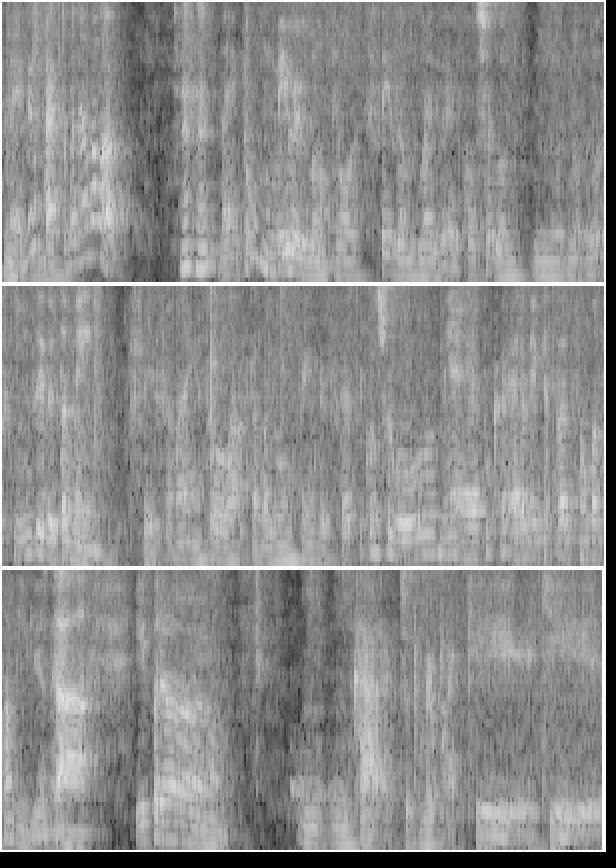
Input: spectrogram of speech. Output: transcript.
Né? Meu pai trabalhava lá. Uhum. Né? Então meu irmão, tem é seis anos mais velho, quando chegou no, no, nos 15, ele também fez Senai, entrou lá, trabalhou um tempo, etc. E quando chegou minha época, era meio que a tradição da família. Né? Tá. E para um, um, cara, tipo meu pai, que, que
